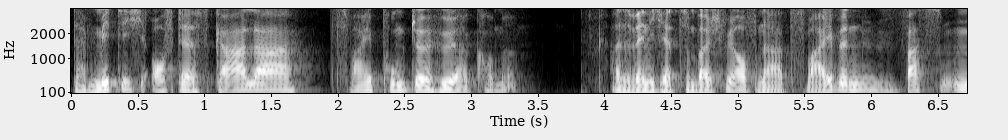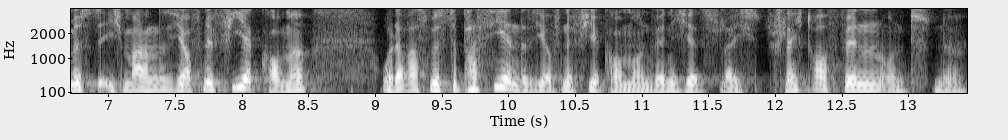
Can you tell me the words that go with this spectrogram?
damit ich auf der Skala zwei Punkte höher komme? Also wenn ich jetzt zum Beispiel auf einer 2 bin, was müsste ich machen, dass ich auf eine 4 komme? Oder was müsste passieren, dass ich auf eine 4 komme? Und wenn ich jetzt vielleicht schlecht drauf bin und eine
